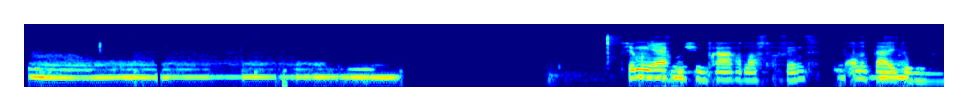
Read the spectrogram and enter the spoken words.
Het is helemaal niet erg als je een vraag wat lastig vindt. Je alle tijd om.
